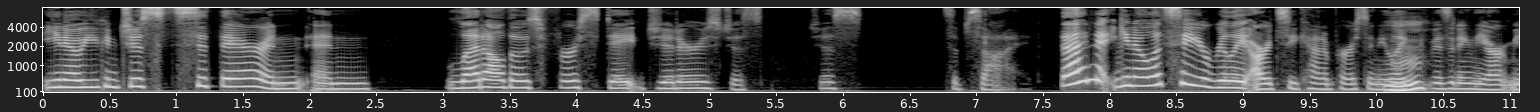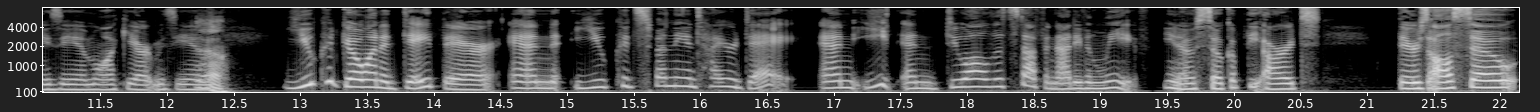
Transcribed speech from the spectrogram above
you know, you can just sit there and and let all those first date jitters just just subside. Then you know, let's say you're a really artsy kind of person. You like visiting the art museum, Milwaukee Art Museum. Mm-hmm. Yeah. you could go on a date there and you could spend the entire day and eat and do all this stuff and not even leave. You know, soak up the art. There's also,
